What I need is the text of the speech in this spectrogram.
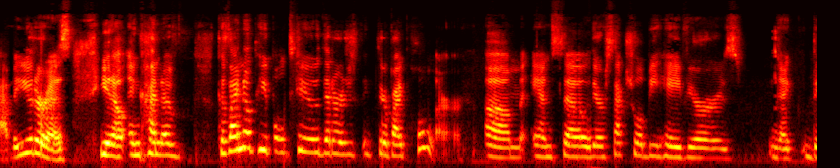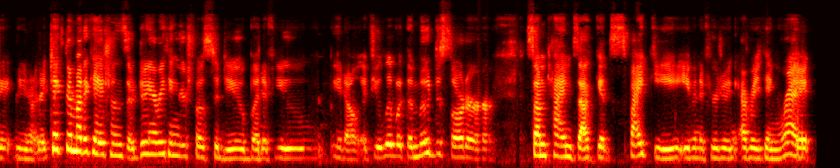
have a uterus, you know, and kind of because I know people too that are just they're bipolar. Um, and so their sexual behaviors like they you know they take their medications they're doing everything they're supposed to do but if you you know if you live with a mood disorder sometimes that gets spiky even if you're doing everything right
